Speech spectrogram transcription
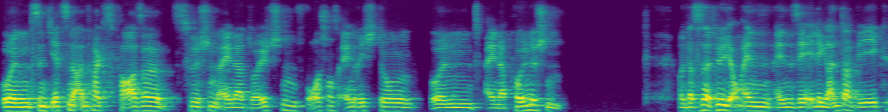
und sind jetzt in der Antragsphase zwischen einer deutschen Forschungseinrichtung und einer polnischen. Und das ist natürlich auch ein, ein sehr eleganter Weg,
